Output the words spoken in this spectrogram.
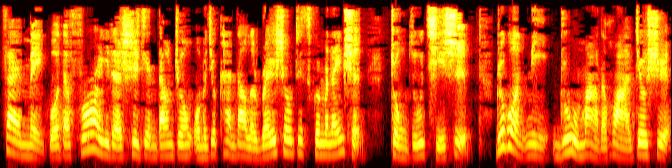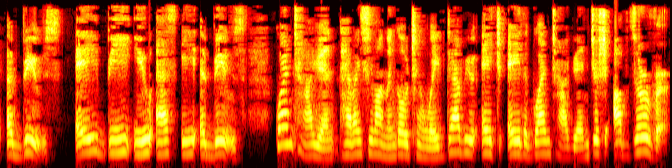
在美国的 Floyd 事件当中，我们就看到了 racial discrimination 种族歧视。如果你辱骂的话，就是 abuse A b u s e abuse。观察员，台湾希望能够成为 WHA 的观察员，就是 observer。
